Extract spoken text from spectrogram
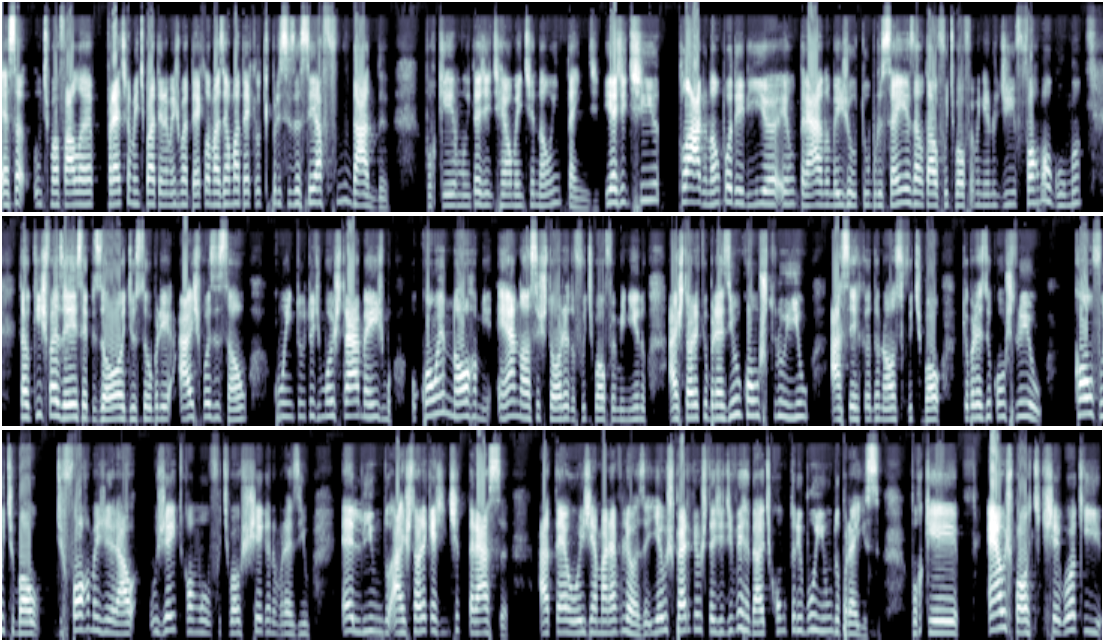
essa última fala é praticamente bater na mesma tecla, mas é uma tecla que precisa ser afundada, porque muita gente realmente não entende. E a gente, claro, não poderia entrar no mês de outubro sem exaltar o futebol feminino de forma alguma. Então, eu quis fazer esse episódio sobre a exposição com o intuito de mostrar mesmo o quão enorme é a nossa história do futebol feminino, a história que o Brasil construiu acerca do nosso futebol, que o Brasil construiu com o futebol de forma geral, o jeito como o futebol chega no Brasil é lindo, a história que a gente traça até hoje é maravilhosa. E eu espero que eu esteja de verdade contribuindo para isso, porque é o esporte que chegou aqui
